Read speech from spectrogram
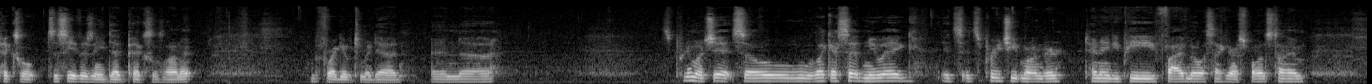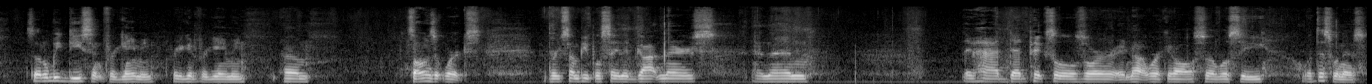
pixel, to see if there's any dead pixels on it, before I give it to my dad. And, uh, that's pretty much it. So, like I said, Newegg, it's, it's a pretty cheap monitor. 1080p, 5 millisecond response time. So it'll be decent for gaming, pretty good for gaming, um, as long as it works. I've heard some people say they've gotten theirs, and then they've had dead pixels or it not work at all, so we'll see what this one is.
